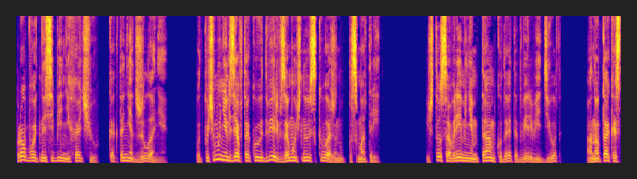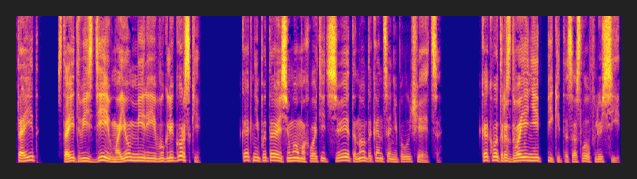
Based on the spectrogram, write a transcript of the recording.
Пробовать на себе не хочу, как-то нет желания. Вот почему нельзя в такую дверь в замочную скважину посмотреть? И что со временем там, куда эта дверь ведет? Оно так и стоит? Стоит везде, и в моем мире, и в Углегорске? Как ни пытаюсь умом охватить все это, но до конца не получается. Как вот раздвоение Пикета со слов Люси.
